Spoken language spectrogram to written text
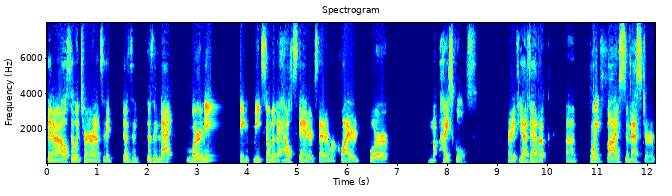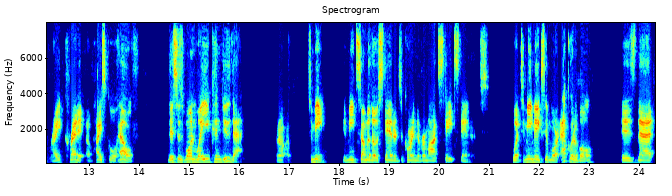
then I also would turn around and say, doesn't doesn't that learning meet some of the health standards that are required for high schools? Right? If you have to have a, a 0.5 semester, right, credit of high school health, this is one way you can do that. To me, it meets some of those standards according to Vermont state standards. What to me makes it more equitable is that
